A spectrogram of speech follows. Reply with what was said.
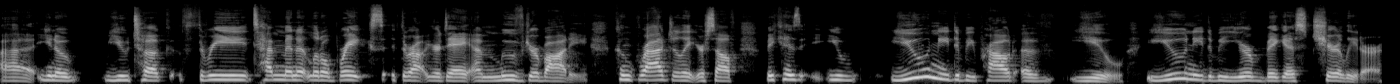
uh, you know you took three 10 minute little breaks throughout your day and moved your body. Congratulate yourself because you you need to be proud of you. You need to be your biggest cheerleader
